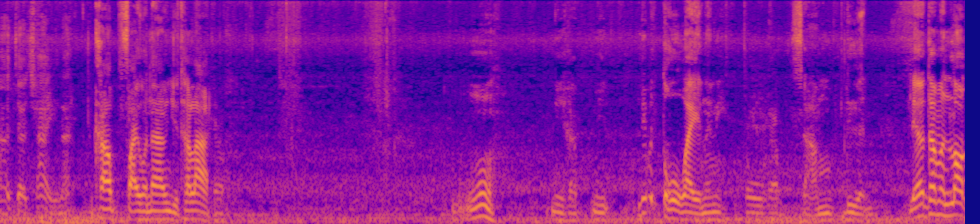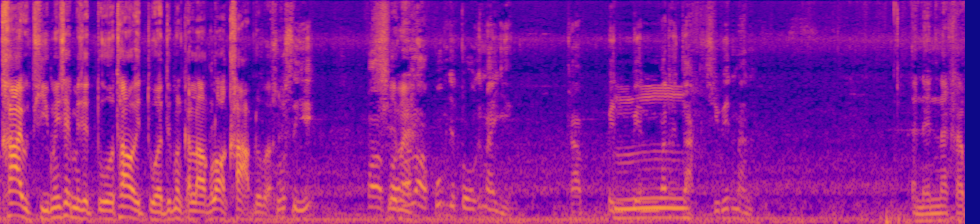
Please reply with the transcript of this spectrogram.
น่าจะใช่นะครับฝ่ายหัวนามันอยู่ทาราชครับโอ้นี่ครับนี่ นี่มันโตไวนะนี่โตครับสามเดือน แล้วถ้ามันลอกคราบอีกทีไม่ใช่มันจะตัวเท่าไอตัวที่มันกำลังลอกคราบหรือเปล่า สูสีพอใช่พอไหมเราลอกปุ๊บจะโตขึ้นมาอีก ครับ เป็นอืม เป็นวัฏจักรชีวิตมัน อันนั้นนะครับ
